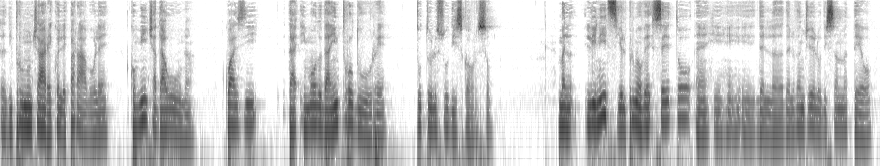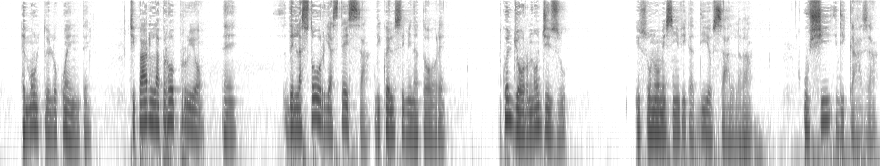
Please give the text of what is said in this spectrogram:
eh, di pronunciare quelle parabole, comincia da una, quasi da, in modo da introdurre tutto il suo discorso. Ma l'inizio, il primo versetto eh, del, del Vangelo di San Matteo è molto eloquente. Ci parla proprio eh, della storia stessa di quel seminatore. Quel giorno Gesù, il suo nome significa Dio salva, uscì di casa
